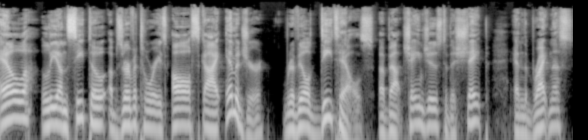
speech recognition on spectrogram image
El Leoncito Observatory's All Sky Imager revealed details about changes to the shape and the brightness.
